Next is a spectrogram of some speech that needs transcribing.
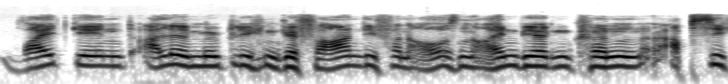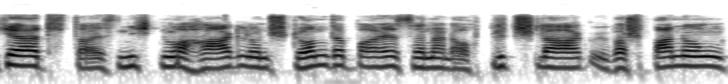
weitgehend alle möglichen Gefahren, die von außen einwirken können, absichert. Da ist nicht nur Hagel und Sturm dabei, sondern auch Blitzschlag, Überspannung,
